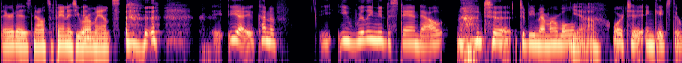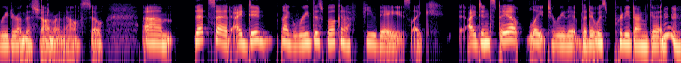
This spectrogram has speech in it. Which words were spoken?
there it is. Now it's a fantasy And- romance. yeah, it kind of you really need to stand out to to be memorable. yeah. or to engage the reader in this genre now. So, um, that said, I did like read this book in a few days. Like, I didn't stay up late to read it, but it was pretty darn good. Hmm.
